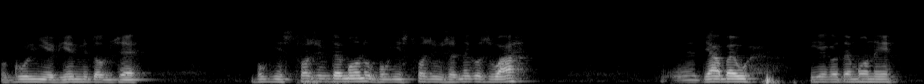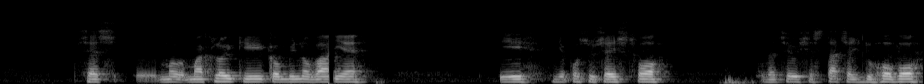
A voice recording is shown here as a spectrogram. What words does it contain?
ogólnie wiemy dobrze, Bóg nie stworzył demonów, Bóg nie stworzył żadnego zła. E, Diabeł i jego demony przez e, machlojki, kombinowanie i nieposłuszeństwo zaczęły się staczać duchowo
